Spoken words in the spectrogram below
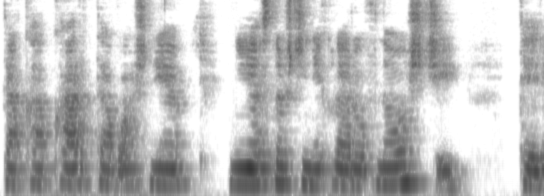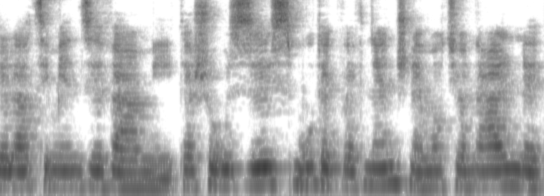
taka karta właśnie niejasności, nieklarowności tej relacji między Wami, też łzy, smutek wewnętrzny, emocjonalny.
